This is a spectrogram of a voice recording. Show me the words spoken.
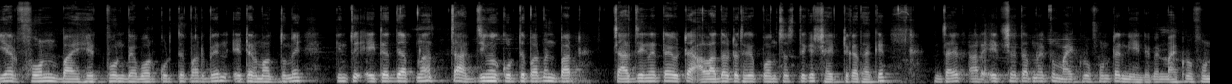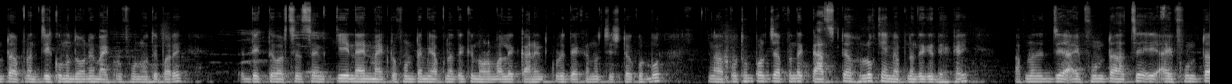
ইয়ারফোন বা হেডফোন ব্যবহার করতে পারবেন এটার মাধ্যমে। কিন্তু এটা দিয়ে আপনার চার্জিংও করতে পারবেন বাট চার্জিংটা ওইটা আলাদা ওটা থেকে পঞ্চাশ থেকে ষাট টাকা থাকে। যাই হোক, আর এর সাথে আপনার একটু মাইক্রোফোনটা নিয়ে নেবেন। মাইক্রোফোনটা আপনার যে কোনো ধরনের মাইক্রোফোন হতে পারে। দেখতে পাচ্ছেন কে নাইন মাইক্রোফোনটা আমি আপনাদেরকে নর্মালে কানেক্ট করে দেখানোর চেষ্টা করব। প্রথম পর্যায়ে আপনাদের কাজটা হলো কি আমি আপনাদেরকে দেখাই। আপনাদের যে আইফোনটা আছে, এই আইফোনটা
